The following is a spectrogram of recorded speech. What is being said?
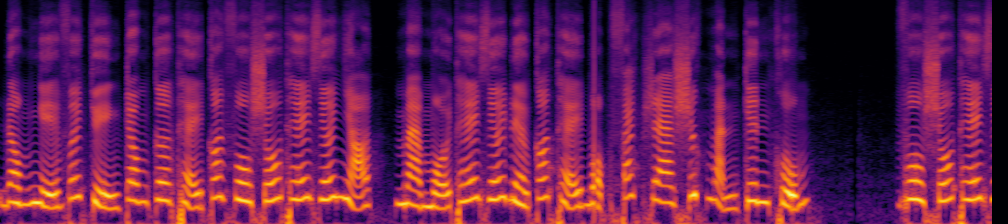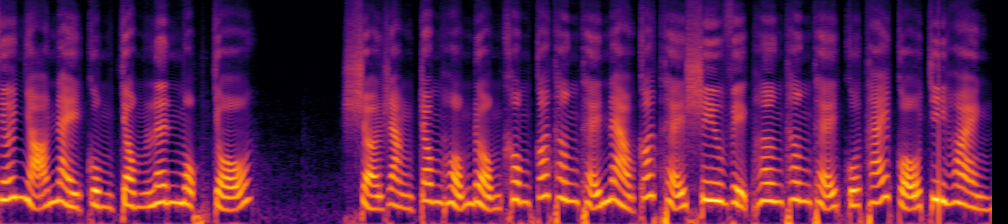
Đồng nghĩa với chuyện trong cơ thể có vô số thế giới nhỏ, mà mỗi thế giới đều có thể bộc phát ra sức mạnh kinh khủng. Vô số thế giới nhỏ này cùng chồng lên một chỗ. Sợ rằng trong hỗn độn không có thân thể nào có thể siêu việt hơn thân thể của Thái Cổ Chi Hoàng.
